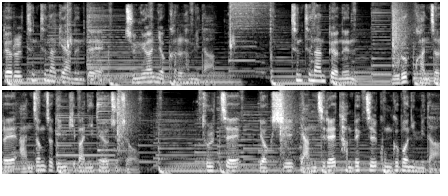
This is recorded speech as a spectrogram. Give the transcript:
뼈를 튼튼하게 하는데 중요한 역할을 합니다. 튼튼한 뼈는 무릎 관절의 안정적인 기반이 되어주죠. 둘째, 역시 양질의 단백질 공급원입니다.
